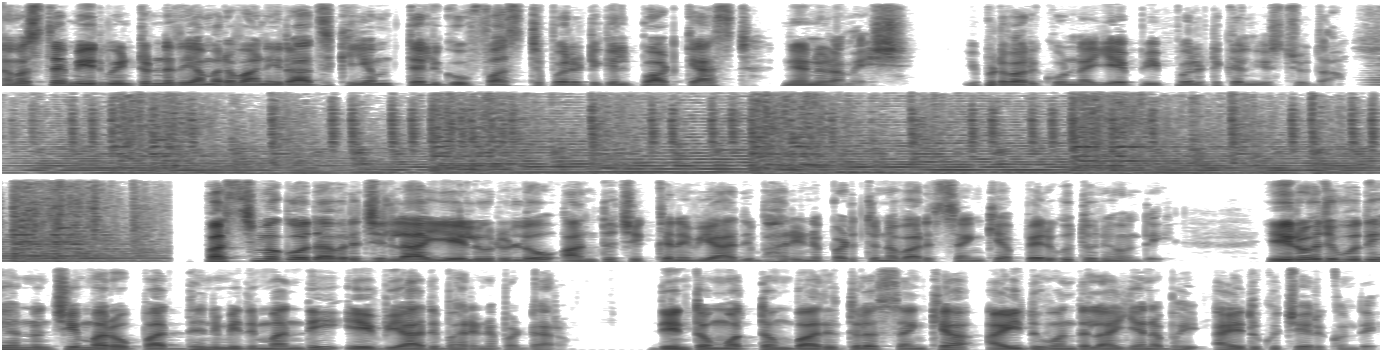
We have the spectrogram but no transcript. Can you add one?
నమస్తే మీరు వింటున్నది అమరవాణి రాజకీయం తెలుగు ఫస్ట్ పొలిటికల్ పాడ్కాస్ట్. నేను రమేష్. ఇప్పటి వరకు ఉన్న ఏపీ పొలిటికల్ న్యూస్ చూద్దాం. పశ్చిమ గోదావరి జిల్లా ఏలూరులో అంతుచిక్కని వ్యాధి బారిన పడుతున్న వారి సంఖ్య పెరుగుతూనే ఉంది. ఈరోజు ఉదయం నుంచి మరో పద్దెనిమిది మంది ఈ వ్యాధి బారిన పడ్డారు. దీంతో మొత్తం బాధితుల సంఖ్య ఐదు వందల ఎనభై ఐదుకు చేరుకుంది.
